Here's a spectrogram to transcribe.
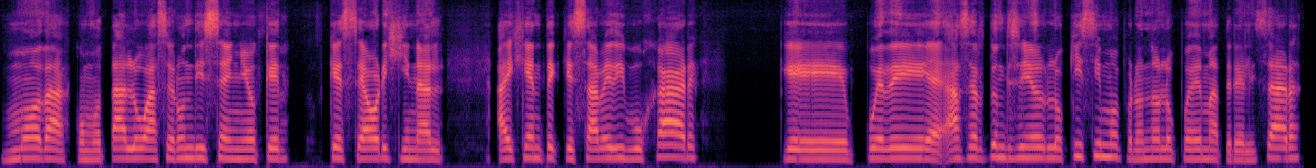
moda como tal o hacer un diseño que, que sea original. Hay gente que sabe dibujar, que puede hacerte un diseño loquísimo, pero no lo puede materializar.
